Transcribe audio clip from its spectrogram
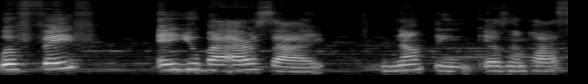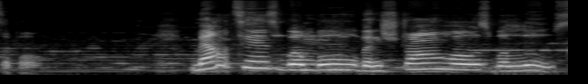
With faith and you by our side, nothing is impossible. Mountains will move and strongholds will loose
